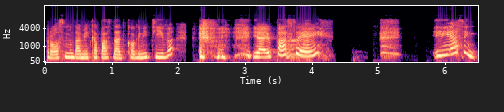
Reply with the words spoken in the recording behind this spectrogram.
próximo da minha capacidade cognitiva. e aí passei. E assim,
